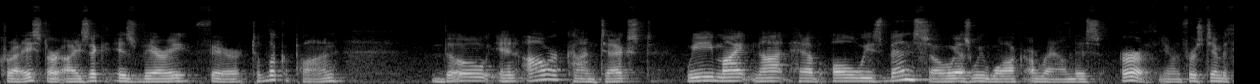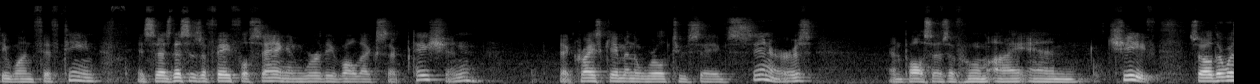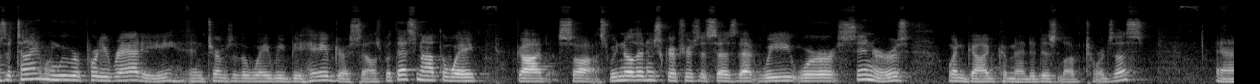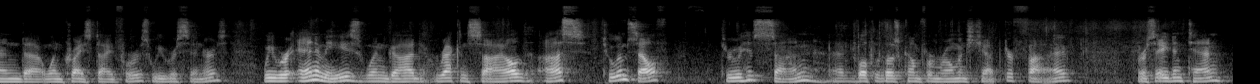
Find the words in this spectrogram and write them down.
Christ, or Isaac, is very fair to look upon, though in our context, we might not have always been so as we walk around this earth. You know, in 1 Timothy 1.15, it says, This is a faithful saying and worthy of all acceptation, that Christ came in the world to save sinners, and Paul says, Of whom I am chief. So there was a time when we were pretty ratty in terms of the way we behaved ourselves, but that's not the way God saw us. We know that in Scriptures it says that we were sinners when God commended his love towards us. And uh, when Christ died for us, we were sinners. We were enemies when God reconciled us to himself through his Son. Uh, both of those come from Romans chapter 5, verse 8 and 10.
